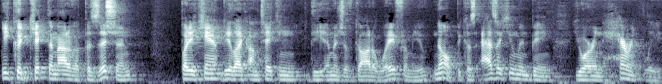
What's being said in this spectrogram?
He could kick them out of a position, but he can't be like, I'm taking the image of God away from you. No, because as a human being, you are inherently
